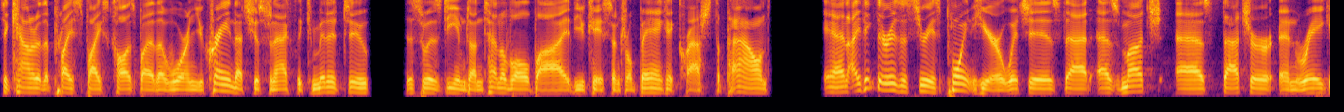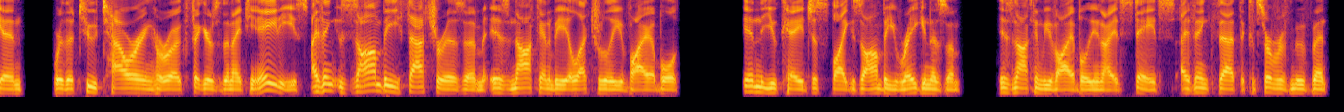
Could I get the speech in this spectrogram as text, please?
to counter the price spikes caused by the war in Ukraine that she was fanatically committed to. This was deemed untenable by the UK central bank. It crashed the pound. And I think there is a serious point here, which is that as much as Thatcher and Reagan were the two towering heroic figures of the 1980s, I think zombie Thatcherism is not going to be electorally viable in the UK, just like zombie Reaganism is not going to be viable in the United States. I think that the conservative movement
